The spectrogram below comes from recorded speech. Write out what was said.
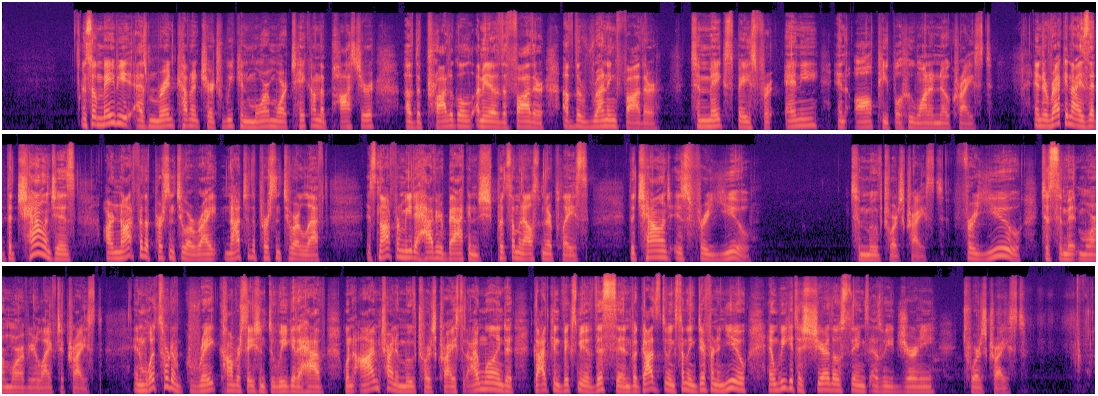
And so maybe as Marin Covenant Church, we can more and more take on the posture of the prodigal, I mean, of the father, of the running father, to make space for any and all people who want to know Christ and to recognize that the challenges are not for the person to our right, not to the person to our left. It's not for me to have your back and put someone else in their place. The challenge is for you to move towards Christ, for you to submit more and more of your life to Christ. And what sort of great conversations do we get to have when I'm trying to move towards Christ and I'm willing to, God convicts me of this sin, but God's doing something different in you, and we get to share those things as we journey towards Christ.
